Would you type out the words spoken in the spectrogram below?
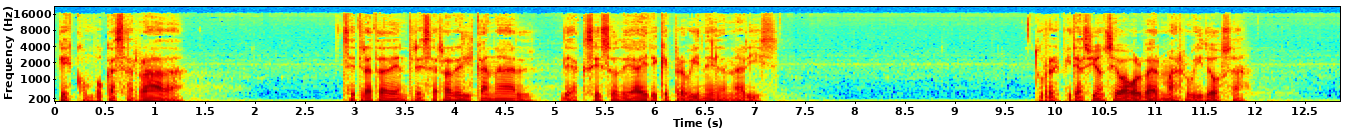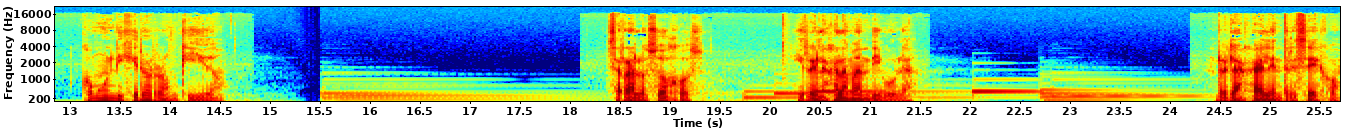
que es con boca cerrada. Se trata de entrecerrar el canal de acceso de aire que proviene de la nariz. Tu respiración se va a volver más ruidosa, como un ligero ronquido. Cerra los ojos y relaja la mandíbula. Relaja el entrecejo.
